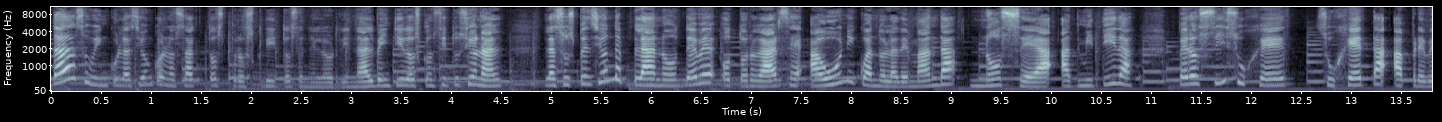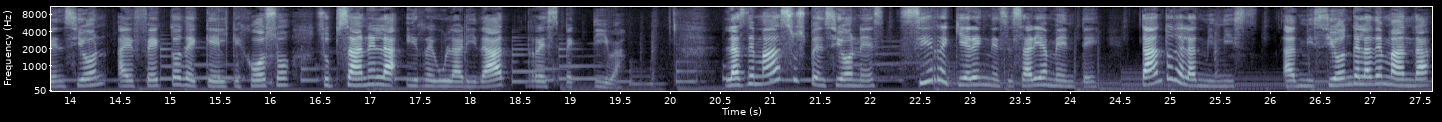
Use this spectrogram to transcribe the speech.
Dada su vinculación con los actos proscritos en el Ordinal 22 Constitucional, la suspensión de plano debe otorgarse aun y cuando la demanda no sea admitida, pero sí sujeta sujeta a prevención a efecto de que el quejoso subsane la irregularidad respectiva. Las demás suspensiones sí requieren necesariamente tanto de la admisión de la demanda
